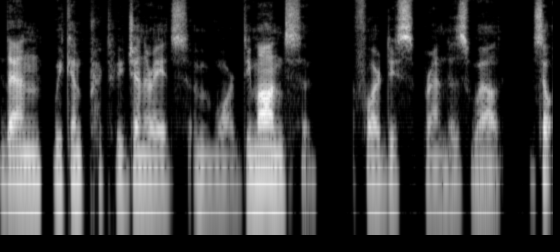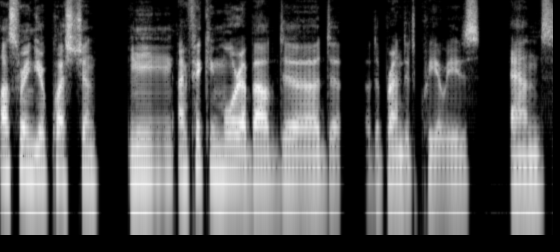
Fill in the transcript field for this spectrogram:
then we can practically generate more demand for this brand as well. So, answering your question, mm, I'm thinking more about the, the, the branded queries and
